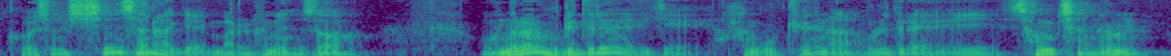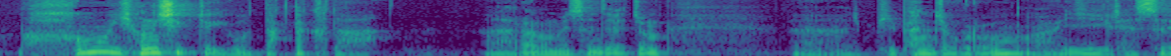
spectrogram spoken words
그것을 신선하게 말을 하면서 오늘날 우리들의 이게 한국 교회나 우리들의 성찬은 너무 형식적이고 딱딱하다. 라고 하면서 이제 좀 아, 비판적으로 이 얘기를 했어요.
